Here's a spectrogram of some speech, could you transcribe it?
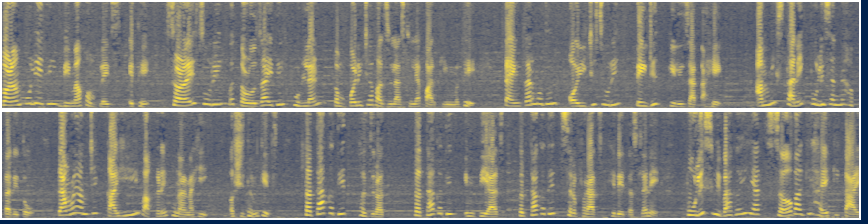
कळंबोली येथील विमा कॉम्प्लेक्स येथे सळई चोरी व तळोजा येथील फूडलँड कंपनीच्या बाजूला असलेल्या पार्किंगमध्ये टँकरमधून ऑइलची चोरी तेजीत केली जात आहे. आम्ही स्थानिक पोलिसांना हप्ता देतो. त्यामुळे आमचे काहीही वाकडे होणार नाही. अशी धमकीच. तथाकथित हजरत तथाकथित इम्तियाज तथाकथित सरफराज हे देत असल्याने पोलीस विभागही यात सहभागी आहे की काय?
